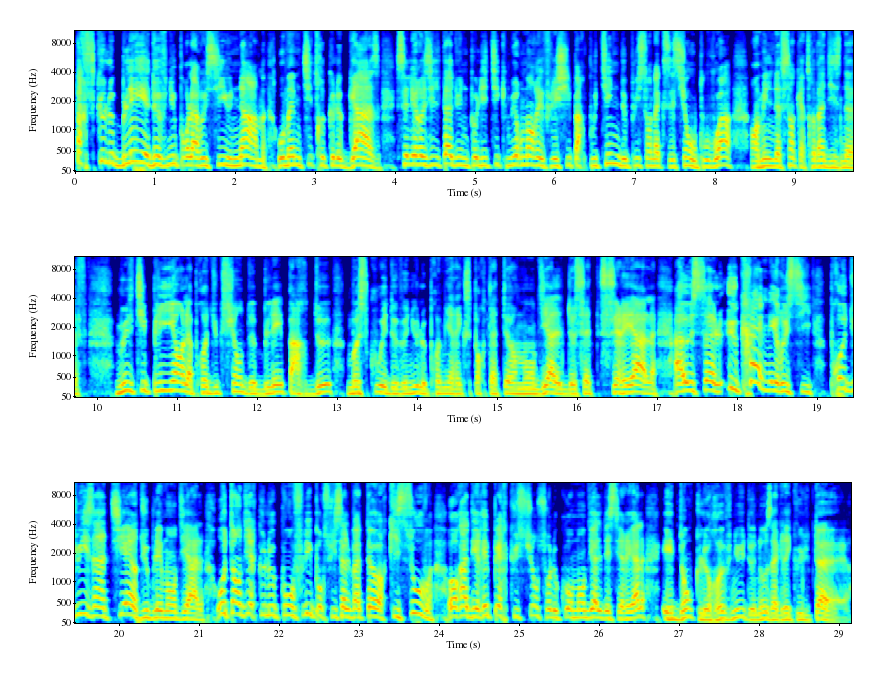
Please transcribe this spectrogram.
Parce que le blé est devenu pour la Russie une arme, au même titre que le gaz. C'est les résultats d'une politique mûrement réfléchie par Poutine depuis son accession au pouvoir en 1999. Multipliant la production de blé par deux, Moscou est devenu le premier exportateur mondial de cette céréale. À eux seuls, Ukraine et Russie produisent un tiers du blé mondial. Autant dire que le conflit poursuit Salvatore, qui s'ouvre, aura des répercussions sur le cours mondial des céréales et donc le revenu de nos agriculteurs.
